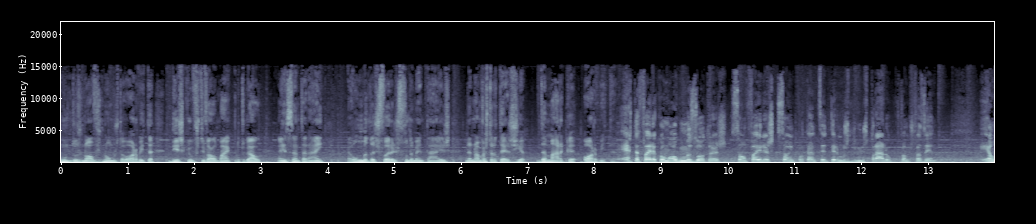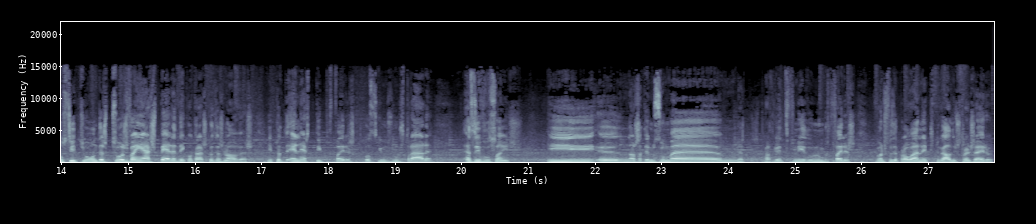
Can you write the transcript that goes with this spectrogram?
um dos novos nomes da órbita, diz que o Festival Bike Portugal em Santarém é uma das feiras fundamentais na nova estratégia da marca Órbita. Esta feira, como algumas outras, são feiras que são importantes em termos de mostrar o que vamos fazendo é um sítio onde as pessoas vêm à espera de encontrar as coisas novas e, portanto, é neste tipo de feiras que conseguimos mostrar as evoluções. E eh, nós já temos uma praticamente definido o número de feiras que vamos fazer para o ano, em Portugal e no estrangeiro.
